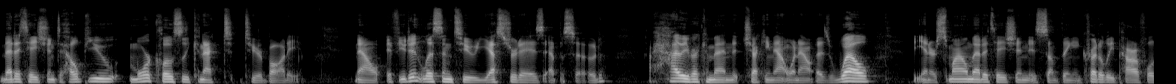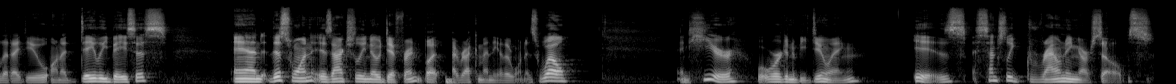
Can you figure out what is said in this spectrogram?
meditation to help you more closely connect to your body. Now, if you didn't listen to yesterday's episode, I highly recommend checking that one out as well. The inner smile meditation is something incredibly powerful that I do on a daily basis. And this one is actually no different, but I recommend the other one as well. And here, what we're going to be doing is essentially grounding ourselves.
